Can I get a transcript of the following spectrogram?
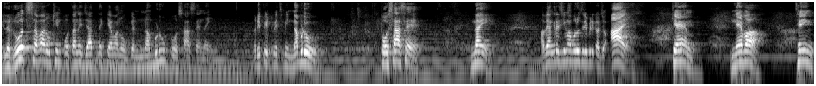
એટલે રોજ સવાર ઉઠીને પોતાની જાતને કહેવાનું કે નબળું પોસાશે નહીં. રિપીટ વિથ મી નબળું પોસાશે નહીં. હવે અંગ્રેજીમાં બોલું રિપીટ કરજો. I can never think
